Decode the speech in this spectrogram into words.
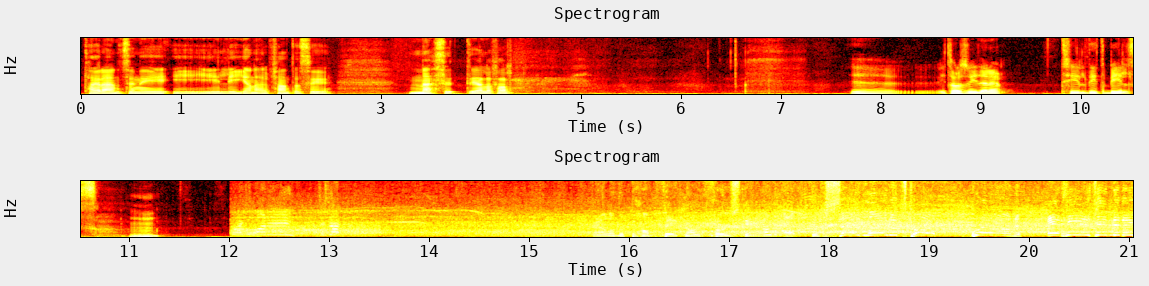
Tyrantsen i, i ligan här, fantasymässigt i alla fall. Eh, vi tar oss vidare till ditt Bills. Mm. Allen the pump fake on first down. Up the sideline, it's caught. Brown, and he is into the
